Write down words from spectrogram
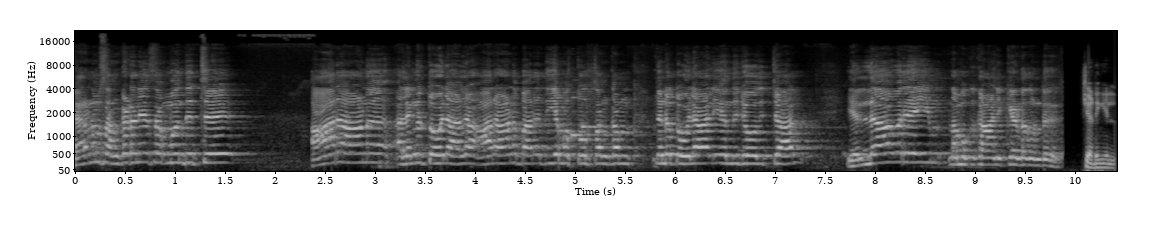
കാരണം സംഘടനയെ സംബന്ധിച്ച് ആരാണ് അല്ലെങ്കിൽ തൊഴിലാളി ആരാണ് ഭാരതീയ മസ്തൂർ സംഘത്തിന്റെ തൊഴിലാളി എന്ന് ചോദിച്ചാൽ എല്ലാവരെയും നമുക്ക് കാണിക്കേണ്ടതുണ്ട്. ചടങ്ങിൽ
